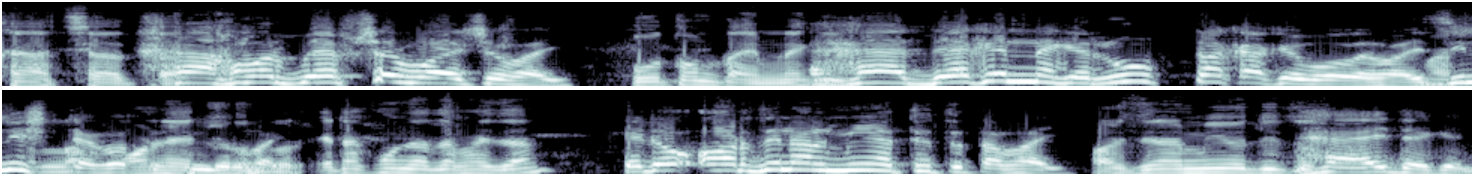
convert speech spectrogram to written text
আচ্ছা আচ্ছা। হ্যাঁ, আমার ব্যবসার বয়সে ভাই। প্রথম টাইম নাকি? হ্যাঁ দেখেন নাকি রূপটা কাকে বলে ভাই? জিনিসটা মাশাআল্লাহ, কত সুন্দর ভাই। এটা কোন জাতে ভাইজান এটা অরিজিনাল মিয়াতি তোতা ভাই। অরিজিনাল দিত হ্যাঁ এই দেখেন।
